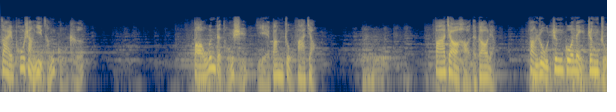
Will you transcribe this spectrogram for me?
再铺上一层谷壳，保温的同时也帮助发酵。发酵好的高粱放入蒸锅内蒸煮，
